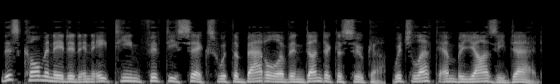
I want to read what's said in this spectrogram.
This culminated in 1856 with the Battle of Ndondakusuka, which left Mbuyazi dead.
